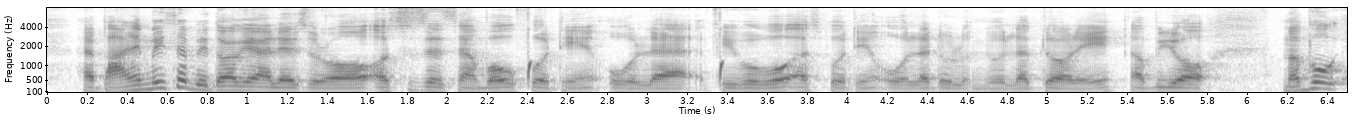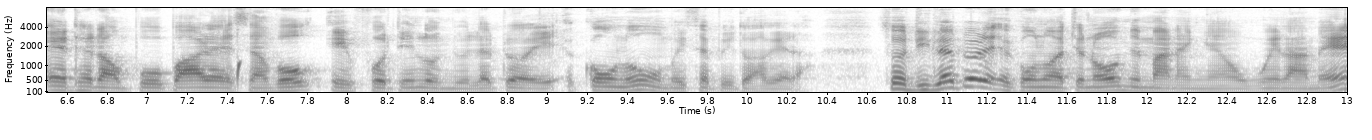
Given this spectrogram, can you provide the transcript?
။အဲဘာတွေမိတ်ဆက်ပေးသွားခဲ့ရလဲဆိုတော့ Asus ZenBook 14 OLED, VivoBook S14 OLED တို့လိုမျိုး laptop တွေနောက်ပြီးတော့ MacBook Air ထက်တောင်ပိုပါတဲ့ ZenBook A14 လိုမျိုး laptop တွေအကုန်လုံးကိုမိတ်ဆက်ပေးသွားခဲ့တာဆိုတော့ဒီ laptop တွေအကုန်လုံးကကျွန်တော်တို့မြန်မာနိုင်ငံကိုဝင်လာမယ်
